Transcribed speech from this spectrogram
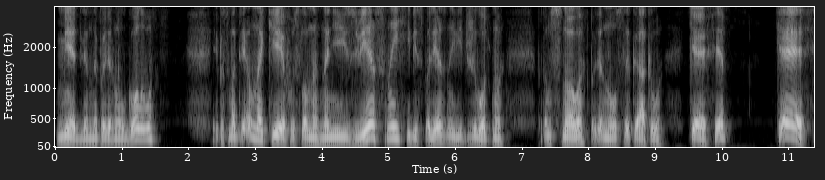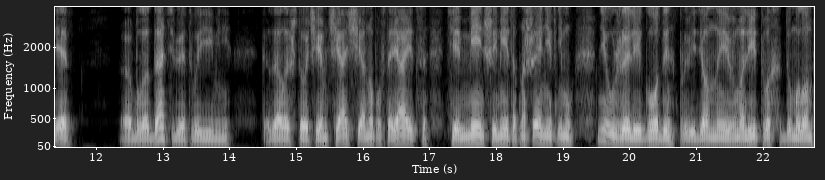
медленно повернул голову и посмотрел на Кефу, словно на неизвестный и бесполезный вид животного. Потом снова повернулся к Якову. — Кефе? Кефе! Обладателю этого имени Казалось, что чем чаще оно повторяется, тем меньше имеет отношение к нему. Неужели годы, проведенные в молитвах, — думал он,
